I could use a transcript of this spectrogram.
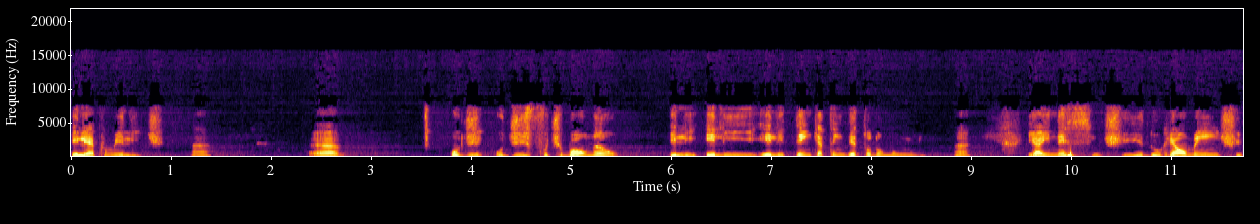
Ele é para uma elite. Né? É, o de, o de futebol não. Ele, ele, ele tem que atender todo mundo. Né? E aí, nesse sentido, realmente,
